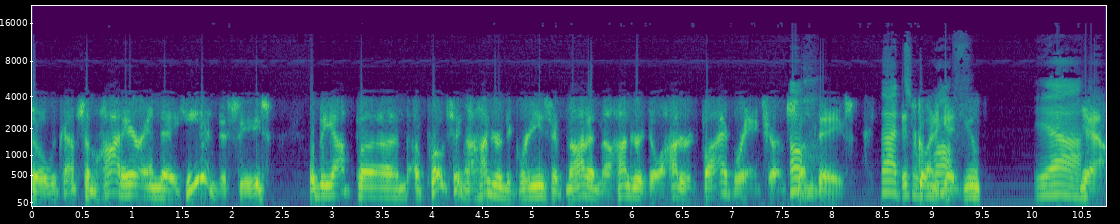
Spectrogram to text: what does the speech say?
So we've got some hot air, and the heat indices will be up uh, approaching 100 degrees, if not in the 100 to 105 range on oh, some days. That's it's going rough. to get humid. Yeah. Yeah.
